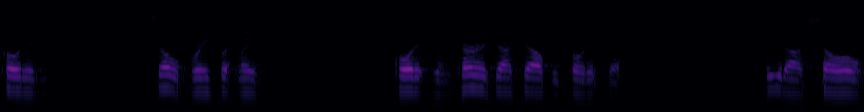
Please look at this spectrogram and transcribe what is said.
quoted so frequently. Quote it to encourage ourselves. We quote it to feed our soul.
